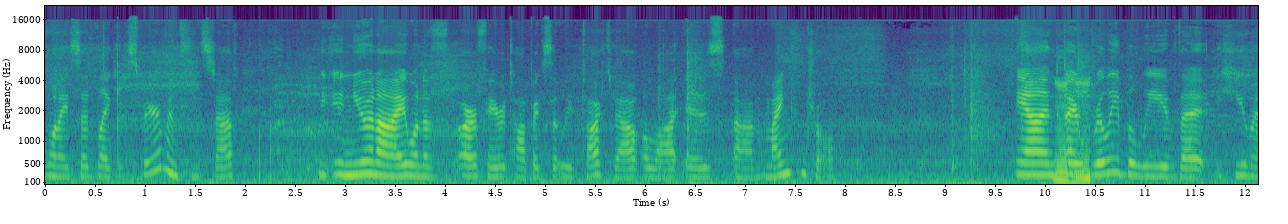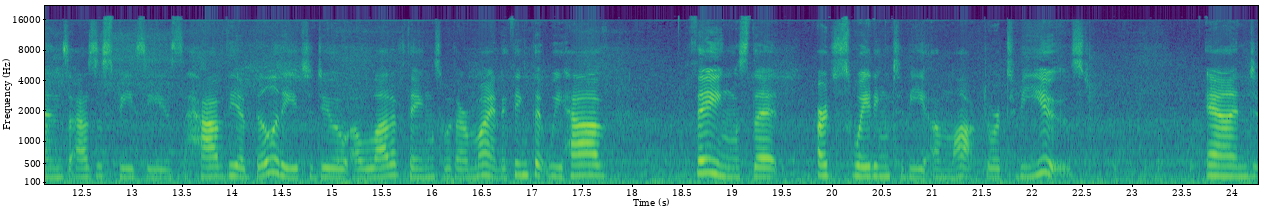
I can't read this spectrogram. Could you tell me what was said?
when I said like experiments and stuff and you and I, one of our favorite topics that we've talked about a lot is um, mind control. And mm-hmm. I really believe that humans as a species have the ability to do a lot of things with our mind. I think that we have things that are just waiting to be unlocked or to be used. And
